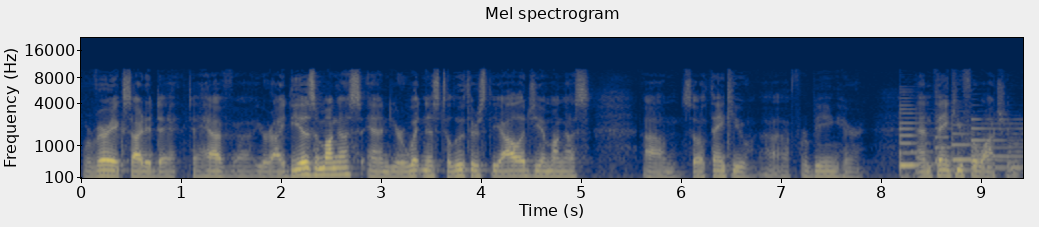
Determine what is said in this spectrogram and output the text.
we're very excited to, to have uh, your ideas among us and your witness to Luther's theology among us. Um, so thank you uh, for being here, and thank you for watching.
